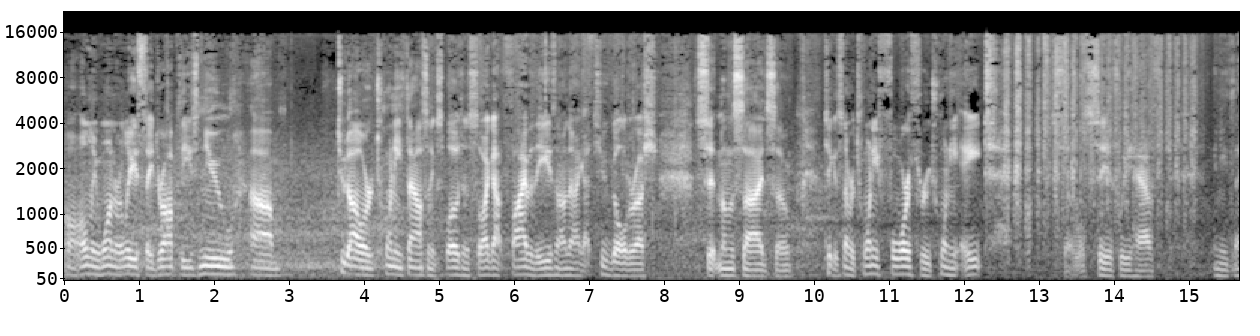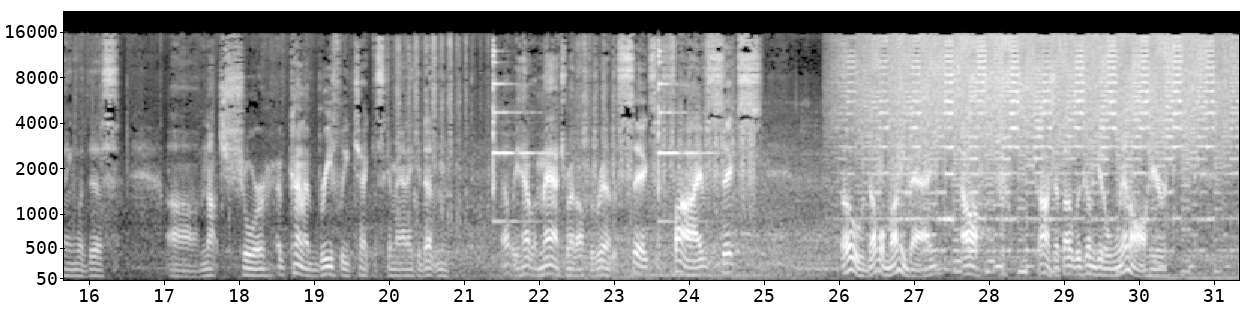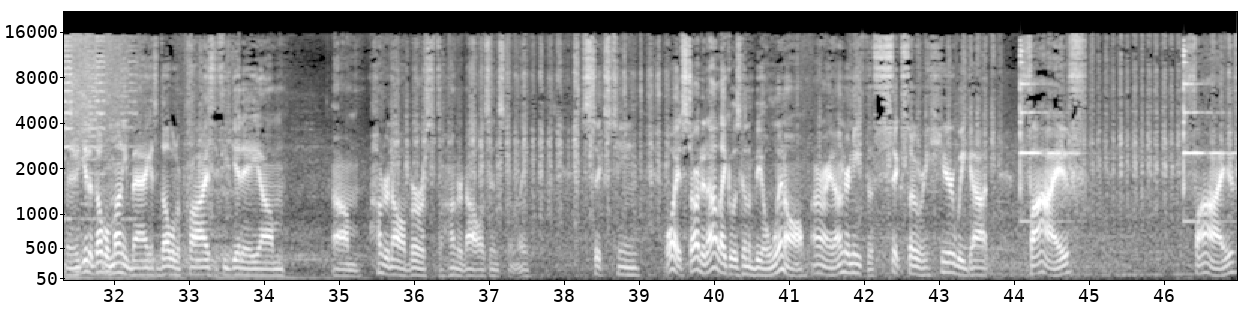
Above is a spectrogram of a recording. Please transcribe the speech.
only one release. They dropped these new um, $2 20,000 explosions. So I got five of these, and then I got two Gold Rush sitting on the side. So tickets number 24 through 28. So we'll see if we have anything with this. Uh, I'm not sure. I've kind of briefly checked the schematic. It doesn't. Well, we have a match right off the rip. A six, five, six. Oh, double money bag. Oh, gosh, I thought it was going to get a win all here. And if you get a double money bag, it's double the prize. If you get a um, um, $100 burst, it's $100 instantly. 16. Boy, it started out like it was going to be a win-all. All right, underneath the six over here, we got five. Five.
